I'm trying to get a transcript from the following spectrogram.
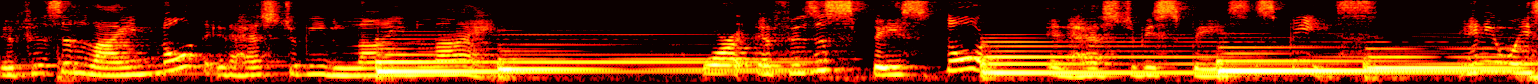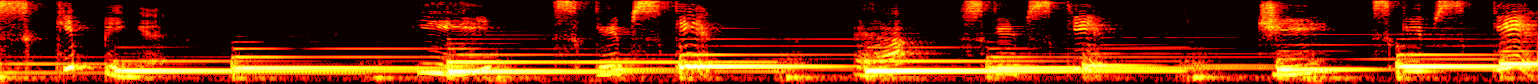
if it's a line note, it has to be line, line. Or if it's a space note, it has to be space, space. Anyway, skipping it. E, skip, skip. F, skip, skip. G, skip, skip.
